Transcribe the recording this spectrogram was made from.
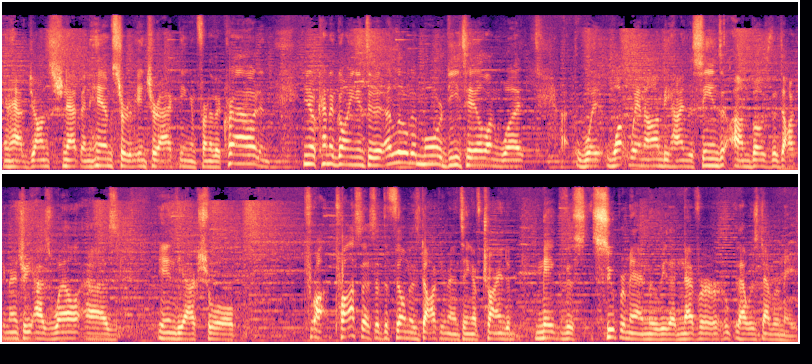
and have Jon Schnepp and him sort of interacting in front of the crowd and you know kind of going into a little bit more detail on what what, went on behind the scenes on both the documentary as well as in the actual pro process that the film is documenting of trying to make this Superman movie that never that was never made.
